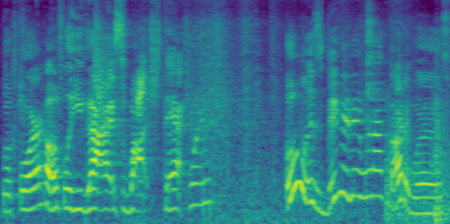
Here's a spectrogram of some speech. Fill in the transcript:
before. Hopefully you guys watched that one. Oh, it's bigger than what I thought it was.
